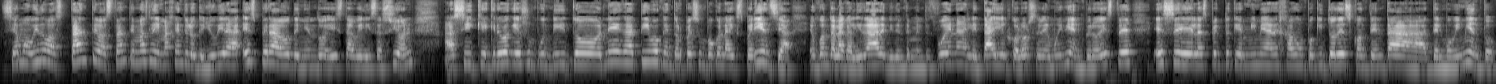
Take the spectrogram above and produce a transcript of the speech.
se ha movido bastante, bastante más la imagen de lo que yo hubiera esperado teniendo estabilización. Así que creo que es un puntito negativo que entorpece un poco la experiencia. En cuanto a la calidad, evidentemente es buena, el detalle, el color se ve muy bien, pero este es el aspecto que a mí me ha dejado un poquito descontenta del movimiento.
